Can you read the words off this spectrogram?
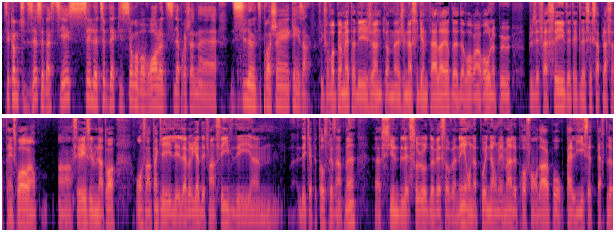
c'est comme tu disais, Sébastien, c'est le type d'acquisition qu'on va voir d'ici la prochaine, euh, d'ici lundi prochain, 15h. Fait que ça va permettre à des jeunes comme euh, Jonas Segenthaler de- d'avoir un rôle un peu plus effacé, peut-être laisser sa place certains soirs en, en séries éliminatoires. On s'entend que les- les- la brigade défensive des, euh, des Capitals présentement, euh, si une blessure devait survenir, on n'a pas énormément de profondeur pour pallier cette perte-là.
